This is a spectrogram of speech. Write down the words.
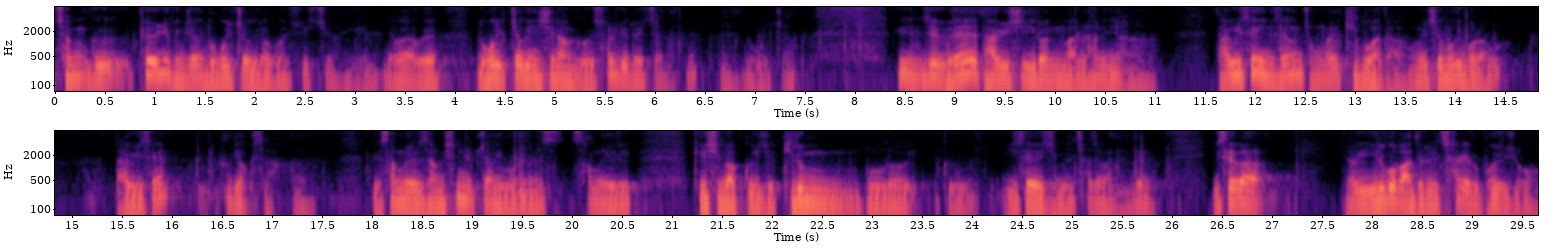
참 그 표현이 굉장히 노골적이라고 할 수 있죠. 이게 내가 왜 노골적인 신앙 그 설교도 했잖아. 예, 노골적. 이제 왜 다윗이 이런 말을 하느냐? 다윗의 인생은 정말 기구하다. 오늘 제목이 뭐라고? 다윗의 흑역사. 예. 사무엘상 16장에 보면 사무엘이 계시받고 이제 기름 부으러 그 이세의 집을 찾아갔는데 이세가 여기 일곱 아들을 차례로 보여줘.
